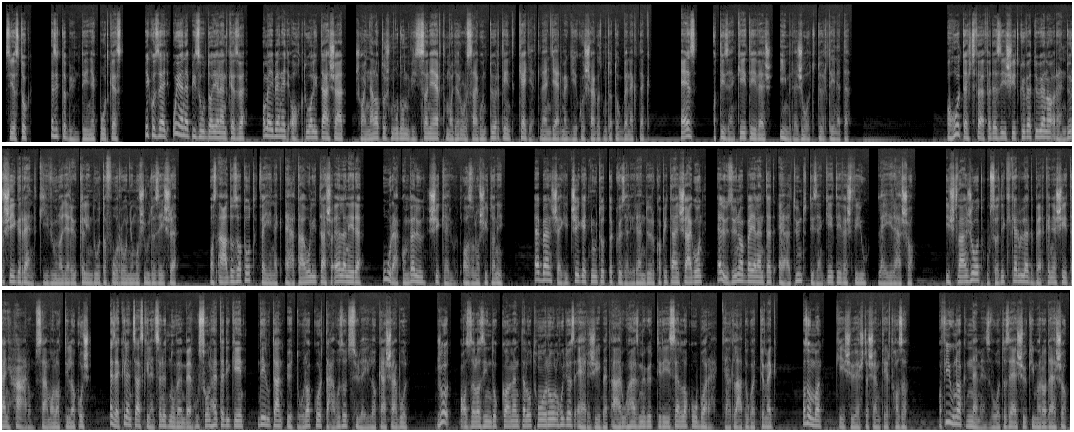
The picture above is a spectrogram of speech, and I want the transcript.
Sziasztok! Ez itt a Bűntények Podcast. Méghozzá egy olyan epizóddal jelentkezve, amelyben egy aktualitását sajnálatos módon visszanyert Magyarországon történt kegyetlen gyermekgyilkosságot mutatok be nektek. Ez a 12 éves Imre Zsolt története. A holttest felfedezését követően a rendőrség rendkívül nagy erőkkel indult a forró nyomos üldözésre. Az áldozatot fejének eltávolítása ellenére órákon belül sikerült azonosítani. Ebben segítséget nyújtott a közeli rendőrkapitányságon előző nap bejelentett eltűnt 12 éves fiú leírása. István Zsolt 20. kerület Berkenyesétány 3 szám alatti lakos. 1995. november 27-én délután 5 órakor távozott szülei lakásából. Zsolt azzal az indokkal ment el otthonról, hogy az Erzsébet áruház mögötti részen lakó barátját látogatja meg – Azonban késő este sem tért haza. A fiúnak nem ez volt az első kimaradása.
